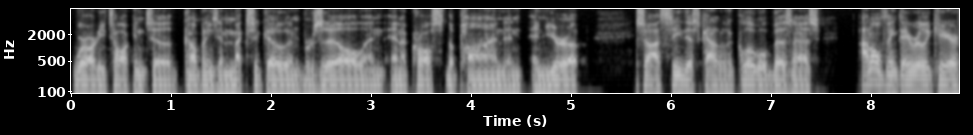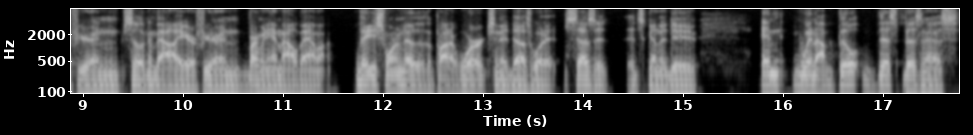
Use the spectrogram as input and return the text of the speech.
We're already talking to companies in Mexico and Brazil and, and across the pond and, and Europe. So I see this kind of a global business. I don't think they really care if you're in Silicon Valley or if you're in Birmingham, Alabama. They just want to know that the product works and it does what it says it, it's going to do. And when I built this business,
